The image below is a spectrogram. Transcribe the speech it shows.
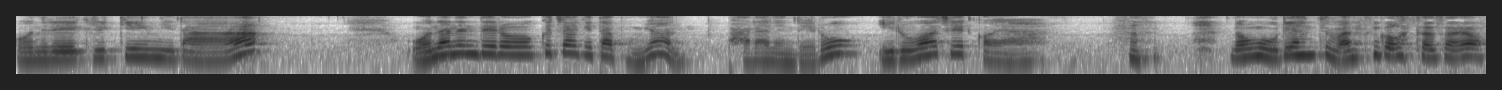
오늘의 글귀입니다. 원하는 대로 끄적이다 보면 바라는 대로 이루어질 거야. 너무 우리한테 맞는 것 같아서요.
